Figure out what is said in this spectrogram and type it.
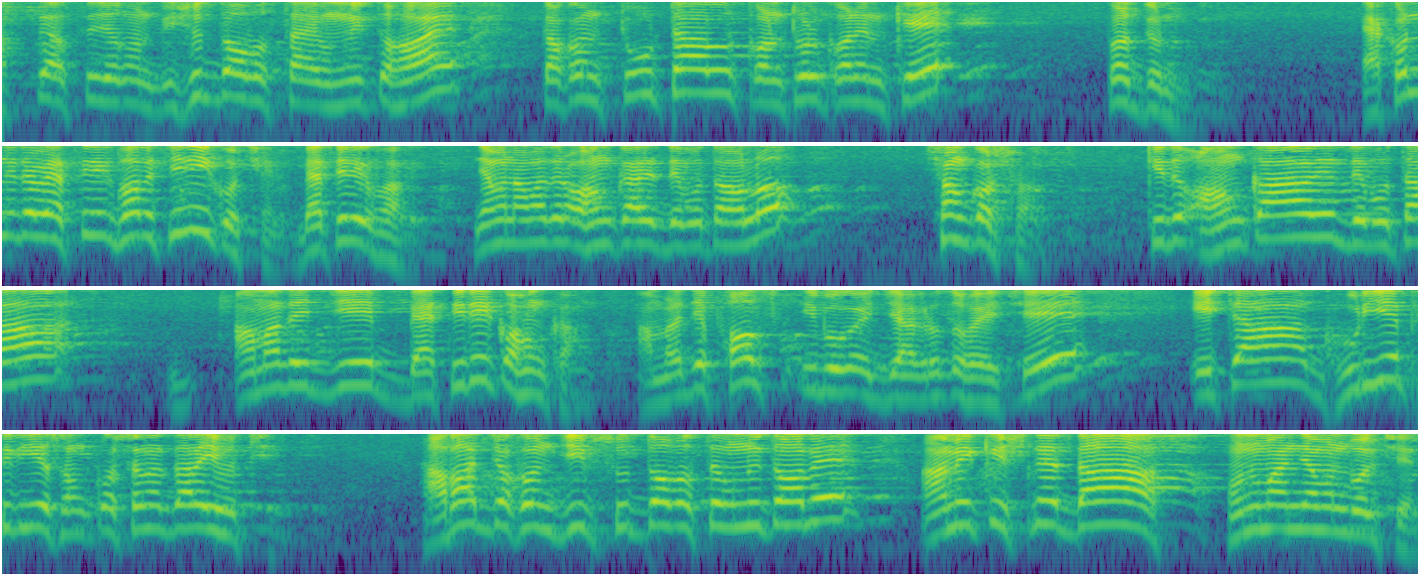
আস্তে আস্তে যখন বিশুদ্ধ অবস্থায় উন্নীত হয়, তখন টোটাল কন্ট্রোল করেন কে? প্রদ্যুন্ন এখন এটা ব্যতিরিকভাবে তিনিই করছেন, ব্যতিরিকভাবে। যেমন আমাদের অহংকারের দেবতা হলো শঙ্কর্ষণ কিন্তু অহংকারের দেবতা, আমাদের যে ব্যতিরিক অহংকার, আমরা যে ফলস ইব জাগ্রত হয়েছে, এটা ঘুরিয়ে ফিরিয়ে শঙ্কর্ষণের দ্বারাই হচ্ছে। আবার যখন জীব শুদ্ধ অবস্থায় উন্নীত হবে, আমি কৃষ্ণের দাস, হনুমান যেমন বলছেন।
